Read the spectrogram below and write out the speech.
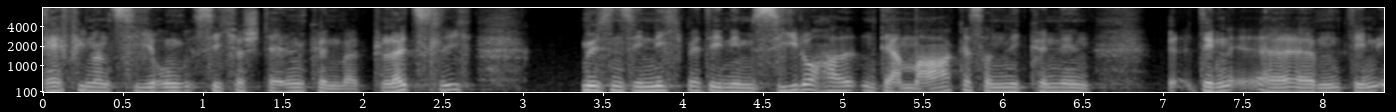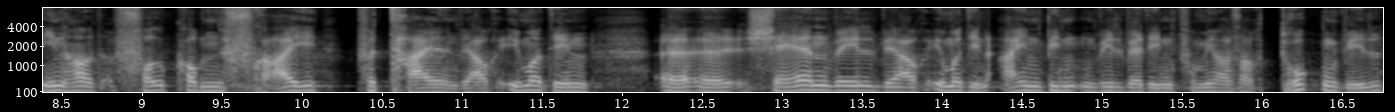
Refinanzierung sicherstellen können, weil plötzlich müssen Sie nicht mehr den im Silo halten, der Marke, sondern Sie können den, den, äh, ähm, den Inhalt vollkommen frei verteilen. Wer auch immer den äh, äh, scheren will, wer auch immer den einbinden will, wer den von mir aus auch drucken will,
